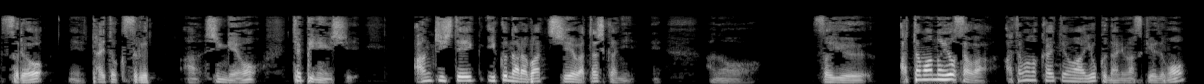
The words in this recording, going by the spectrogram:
それを、え体得する、あ信玄をテピリにし、暗記していくならば知恵は確かに、あの、そういう頭の良さは、頭の回転は良くなりますけれども、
